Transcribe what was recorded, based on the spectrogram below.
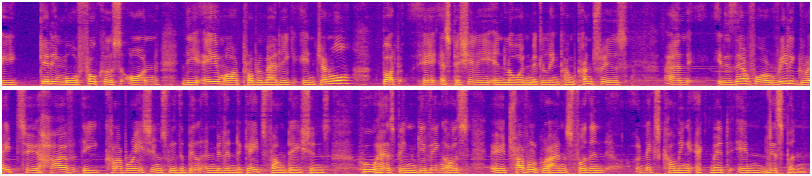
uh, getting more focus on the AMR problematic in general, but uh, especially in low and middle income countries. And it is therefore really great to have the collaborations with the Bill and Melinda Gates Foundations, who has been giving us uh, travel grants for the next coming ECCMID in Lisbon.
